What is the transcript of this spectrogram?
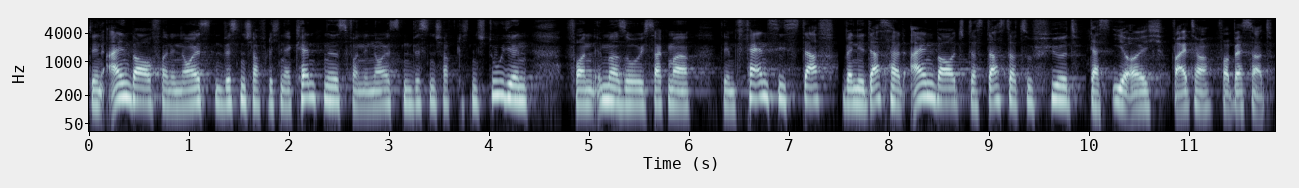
den Einbau von den neuesten wissenschaftlichen Erkenntnissen, von den neuesten wissenschaftlichen Studien, von immer so, ich sag mal, dem fancy Stuff, wenn ihr das halt einbaut, dass das dazu führt, dass ihr euch weiter verbessert.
